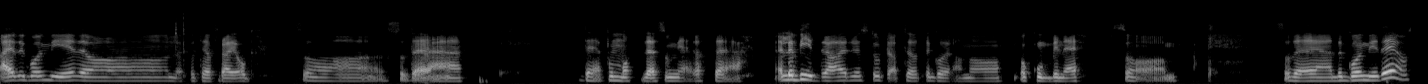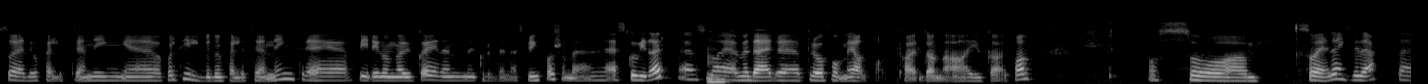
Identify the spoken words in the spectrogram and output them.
nei, det går mye i det å løpe til og fra jobb. Så, så det, det er på en måte det som gjør at det Eller bidrar stort da, til at det går an å, å kombinere. Så, så det, det går mye i det. Og så er det jo fellestrening, eh, i hvert fall tilbud om fellestrening tre-fire ganger i uka i den klubben jeg springer for, som er SK Vidar. Eh, Så nå er jeg med der, eh, prøver å få med i alle fall et par ganger i uka. i alle fall. Og så, så er det egentlig det. det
